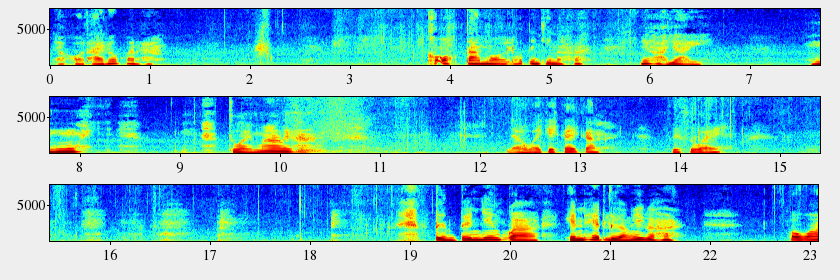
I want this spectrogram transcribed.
เดี๋ยวขอถ่ายรูปก่อนค่ะ เขาออกตามรอยรถจริงๆนะคะ นี่ค่ะใหญ่โอ้ยสวยมากเลยค่ะ เดี๋ยวเอาไว้ใกล้ๆกัน สวยๆ ตื่นเต้นยิ่งกว่าเห็นเห็ดเหลืองอีกอะค่ะ เพราะว่า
